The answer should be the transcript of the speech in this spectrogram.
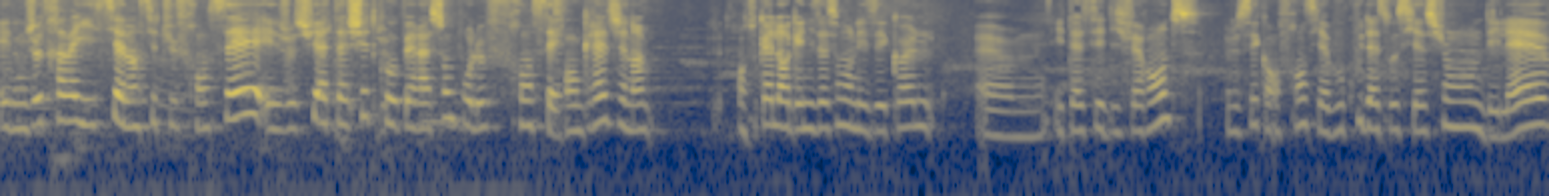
et donc je travaille ici à l'Institut français et je suis attachée de coopération pour le français. En Grèce, en tout cas l'organisation dans les écoles euh, est assez différente. Je sais qu'en France, il y a beaucoup d'associations d'élèves.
